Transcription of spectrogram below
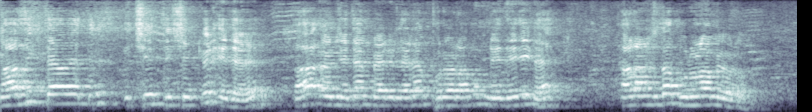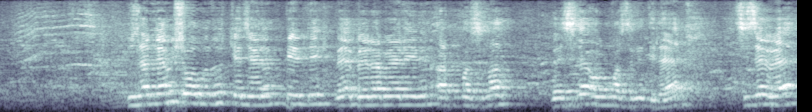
Nazik davetiniz için teşekkür ederim. Daha önceden belirlenen programım nedeniyle aranızda bulunamıyorum. Düzenlemiş olduğunuz gecenin birlik ve beraberliğinin artmasına vesile olmasını diler. Size ve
